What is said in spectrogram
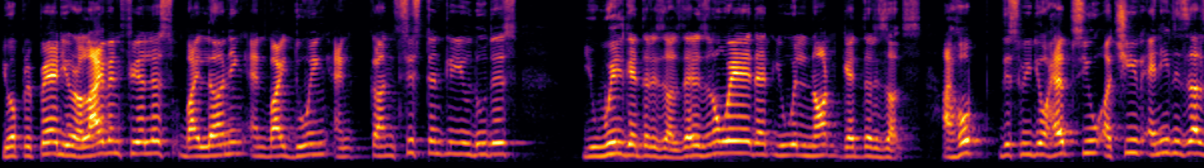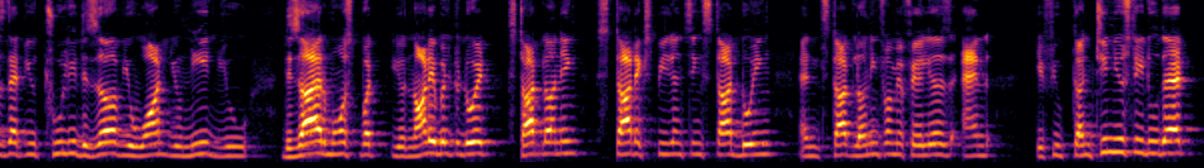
You're prepared, you're alive and fearless by learning and by doing, and consistently you do this, you will get the results. There is no way that you will not get the results. I hope this video helps you achieve any results that you truly deserve, you want, you need, you desire most, but you're not able to do it. Start learning, start experiencing, start doing, and start learning from your failures. And if you continuously do that,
